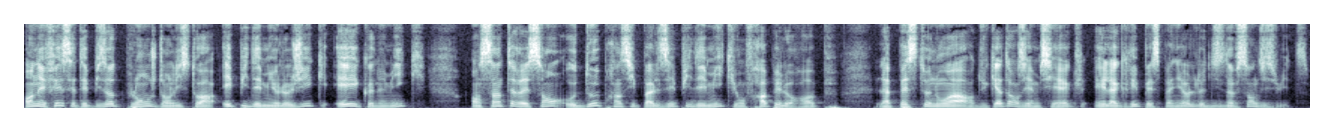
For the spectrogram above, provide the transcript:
En effet, cet épisode plonge dans l'histoire épidémiologique et économique en s'intéressant aux deux principales épidémies qui ont frappé l'Europe, la peste noire du XIVe siècle et la grippe espagnole de 1918.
